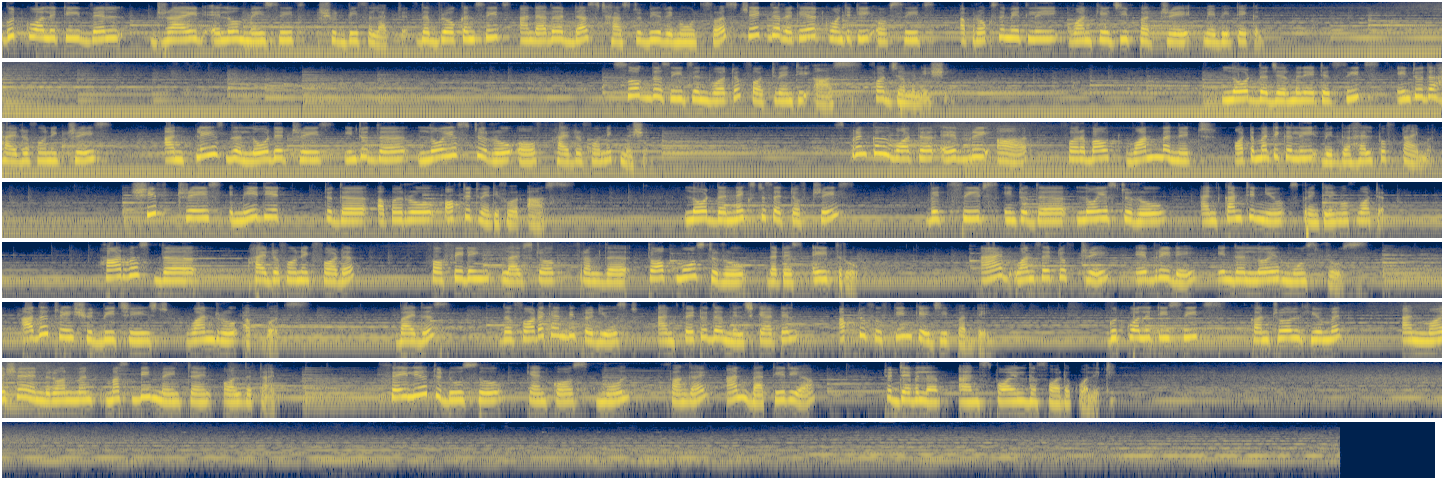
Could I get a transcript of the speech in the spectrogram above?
Good quality, well dried yellow maize seeds should be selected. The broken seeds and other dust has to be removed first. Check the required quantity of seeds. Approximately 1 kg per tray may be taken. Soak the seeds in water for 20 hours for germination. Load the germinated seeds into the hydroponic trays and place the loaded trays into the lowest row of hydroponic machine. Sprinkle water every hour for about 1 minute automatically with the help of timer. Shift trays immediate to the upper row after 24 hours. Load the next set of trays with seeds into the lowest row and continue sprinkling of water. Harvest the hydroponic fodder for feeding livestock from the topmost row that is 8th row. Add one set of tray every day in the lowermost rows. Other trays should be changed one row upwards. By this, the fodder can be produced and fed to the milch cattle up to 15 kg per day. Good quality seeds, control humid and moisture environment must be maintained all the time. Failure to do so can cause mold, fungi and bacteria to develop and spoil the fodder quality.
